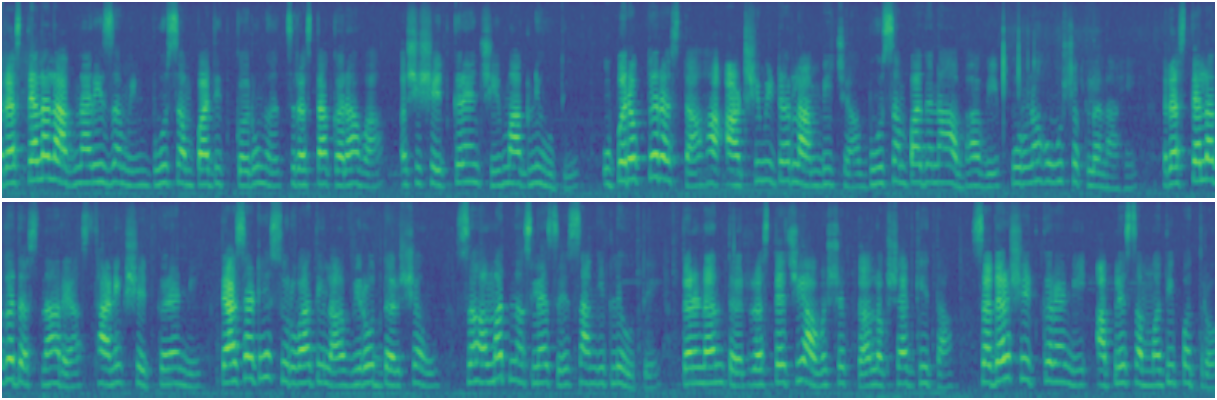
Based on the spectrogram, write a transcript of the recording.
रस्त्याला लागणारी जमीन भूसंपादित करूनच रस्ता करावा अशी शेतकऱ्यांची मागणी होती. उपरोक्त रस्ता हा आठशे मीटर लांबीच्या भूसंपादनाअभावी पूर्ण होऊ शकला नाही. रस्त्यालगत असणाऱ्या स्थानिक शेतकऱ्यांनी त्यासाठी सुरुवातीला विरोध दर्शवून सहमत नसल्याचे सांगितले होते. तर नंतर रस्त्याची आवश्यकता लक्षात घेता सदर शेतकऱ्यांनी आपले संमतीपत्र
